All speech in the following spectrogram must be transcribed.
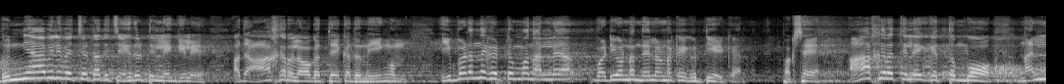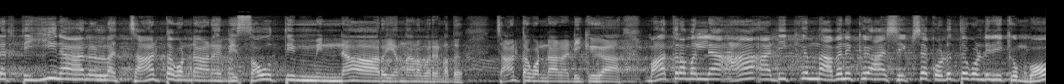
ദുന്യാവിൽ വെച്ചിട്ട് അത് ചെയ്തിട്ടില്ലെങ്കിൽ അത് ആഖിറ ലോകത്തേക്ക് അത് നീങ്ങും. നിന്ന് കിട്ടുമ്പോൾ നല്ല വടിയുണ്ടെന്തെങ്കിലും ഉണ്ടൊക്കെ കിട്ടിയേക്കാം പക്ഷേ ആഹ്റത്തിലേക്ക് എത്തുമ്പോൾ നല്ല തീയിനാലുള്ള ചാട്ട കൊണ്ടാണ് ബി സൗത്തിൻ മിന്നാർ എന്നാണ് പറയുന്നത്. ചാട്ട കൊണ്ടാണ് അടിക്കുക. മാത്രമല്ല ആ അടിക്കുന്ന അവനക്ക് ആ ശിക്ഷ കൊടുത്തുകൊണ്ടിരിക്കുമ്പോൾ.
